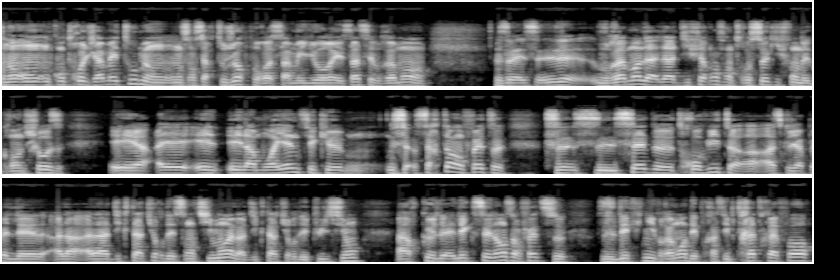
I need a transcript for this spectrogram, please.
on, on, contrôle jamais tout, mais on, s'en sert toujours pour euh, s'améliorer. Ça, c'est vraiment, c'est, vraiment la, différence entre ceux qui font de grandes choses et, et, et, la moyenne, c'est que certains, en fait, cèdent trop vite à, à ce que j'appelle à à la, dictature des sentiments, à la dictature des pulsions, alors que l'excellence, en fait, se, définit vraiment des principes très, très forts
